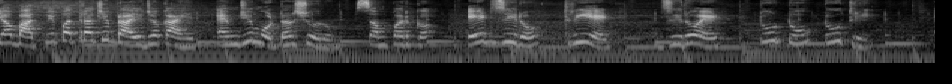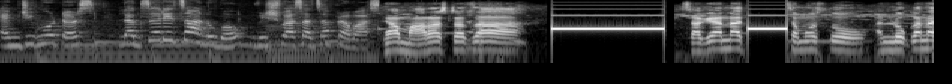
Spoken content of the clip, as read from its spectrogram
या बातमीपत्राचे प्रायोजक आहेत एम जी मोटर शोरूम संपर्क eight zero three eight zero eight two two two three M G motors लक्झरीचा अनुभव विश्वासाचा प्रवास. या महाराष्ट्राचा सगळ्यांना समजतो आणि लोकांना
